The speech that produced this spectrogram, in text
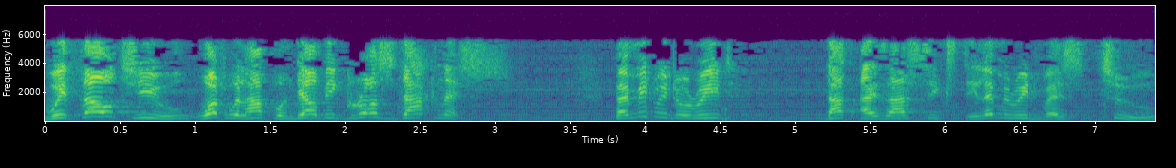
Without you, what will happen? There'll be gross darkness. Permit me to read that Isaiah 60. Let me read verse 2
